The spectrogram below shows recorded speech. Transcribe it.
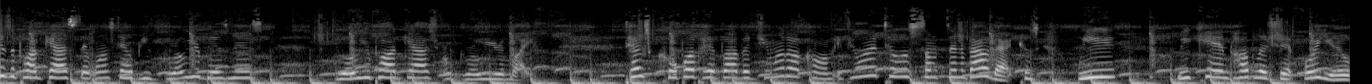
is a podcast that wants to help you grow your business, grow your podcast, or grow your life. Text copuphiphop at gmail.com if you want to tell us something about that because we we can publish it for you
